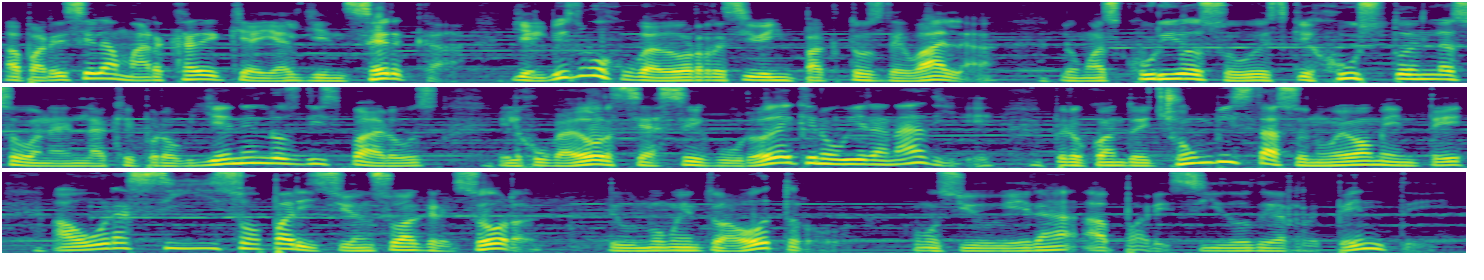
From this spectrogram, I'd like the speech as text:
aparece la marca de que hay alguien cerca, y el mismo jugador recibe impactos de bala. Lo más curioso es que justo en la zona en la que provienen los disparos, jugador se aseguró de que no hubiera nadie, pero cuando echó un vistazo nuevamente, ahora sí hizo aparición su agresor, de un momento a otro, como si hubiera aparecido de repente.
